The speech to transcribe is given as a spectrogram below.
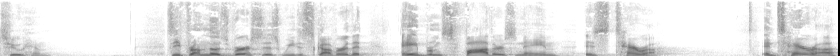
to him. See, from those verses, we discover that Abram's father's name is Terah. And Terah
